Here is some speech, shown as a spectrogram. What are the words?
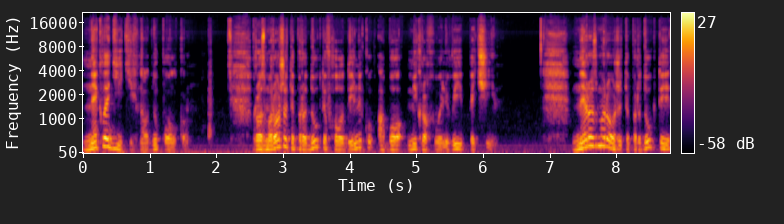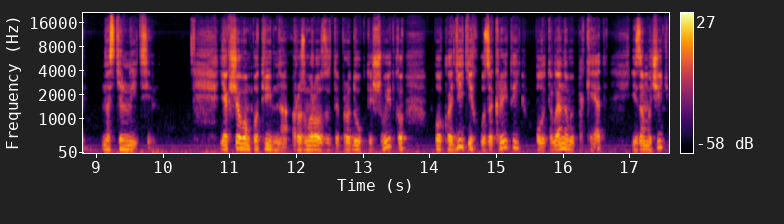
Не кладіть їх на одну полку. Розморожуйте продукти в холодильнику або мікрохвильовій печі. Не розморожуйте продукти на стільниці. Якщо вам потрібно розморозити продукти швидко, покладіть їх у закритий поліетиленовий пакет і замочіть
